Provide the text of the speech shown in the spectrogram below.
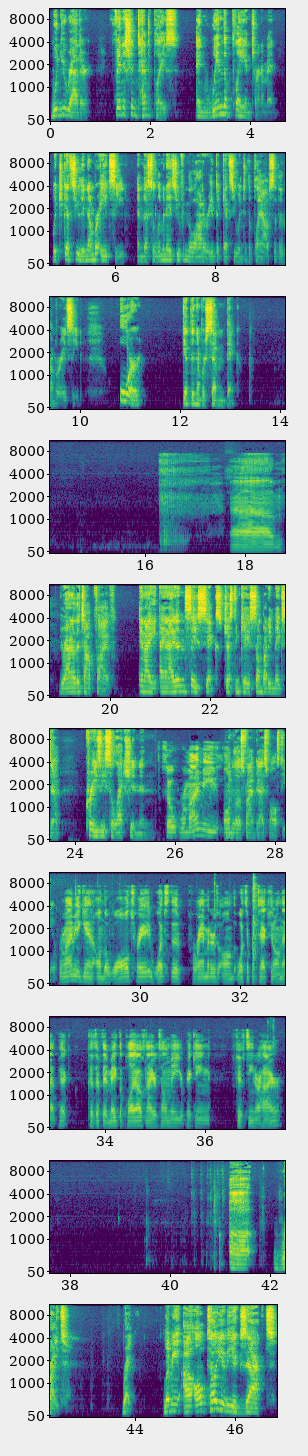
would you rather finish in 10th place and win the play in tournament, which gets you the number eight seed and thus eliminates you from the lottery but gets you into the playoffs at the number eight seed, or get the number seven pick? Um. You're out of the top five. And I and I didn't say six, just in case somebody makes a crazy selection and So remind me on one of the, those five guys falls to you. remind me again on the Wall trade. What's the parameters on? What's the protection on that pick? Because if they make the playoffs, now you're telling me you're picking 15 or higher. Uh, right, right. Let me. I'll, I'll tell you the exact.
